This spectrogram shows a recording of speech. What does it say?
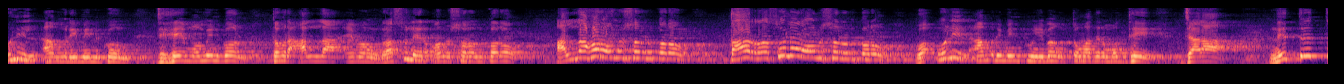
উলিল আমরি মিনকুম। যে হে মুমিনগণ, তোমরা আল্লাহ এবং রাসূলের অনুসরণ করো, আল্লাহর অনুসরণ করো, তার রাসূলের অনুসরণ করো, ওয়া উলিল আমরি মিনকুম এবং তোমাদের মধ্যে যারা নেতৃত্ব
